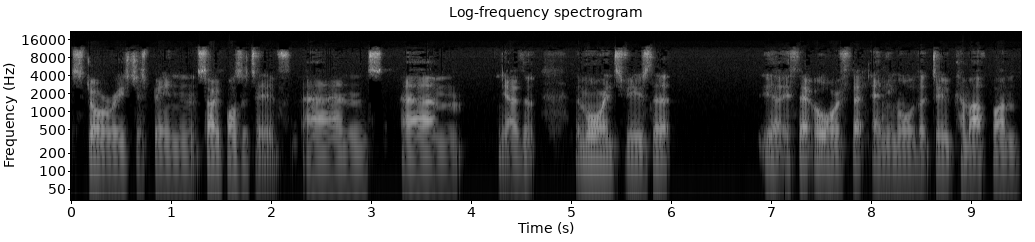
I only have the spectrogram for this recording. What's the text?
story's just been so positive, and um, you know, the the more interviews that yeah, if there or if there any more that do come up, I'm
